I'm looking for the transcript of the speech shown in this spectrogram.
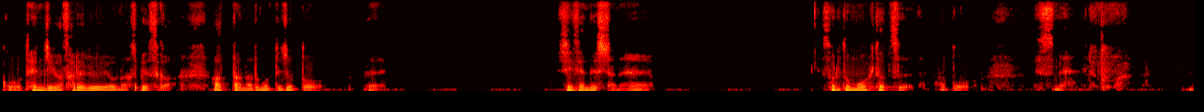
こう展示がされるようなスペースがあったんだと思って、ちょっと、ね、新鮮でしたね。それともう一つ、あとですね、ちょっと、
